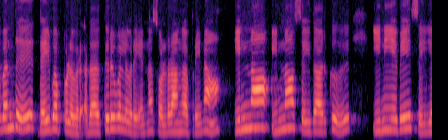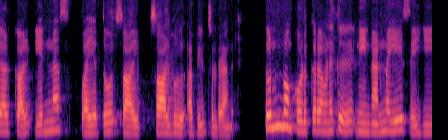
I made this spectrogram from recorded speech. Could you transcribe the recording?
வந்து தெய்வ புலவர் அதாவது திருவள்ளுவர் என்ன சொல்றாங்க அப்படின்னா இன்னா இன்னா செய்தார்க்கு இனியவே செய்யார்கால் என்ன பயத்தோ சாய் சால்பு அப்படின்னு சொல்றாங்க. துன்பம் கொடுக்கிறவனுக்கு நீ நன்மையே செய்யி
